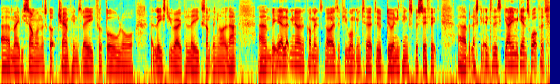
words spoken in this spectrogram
Uh, maybe someone that's got Champions League football or at least Europa League, something like that. Um, but yeah, let me know in the comments, guys, if you want me to, to do anything specific. Uh, but let's get into this game against Watford.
